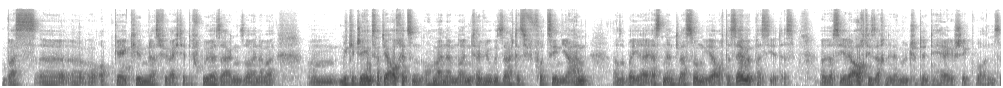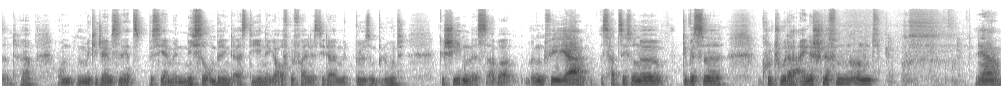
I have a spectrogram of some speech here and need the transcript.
was, äh, äh, ob Gay Kim das vielleicht hätte früher sagen sollen. Aber ähm, Mickey James hat ja auch jetzt in, auch mal in einem neuen Interview gesagt, dass vor zehn Jahren, also bei ihrer ersten Entlassung, ihr auch dasselbe passiert ist. Also dass ihr da auch die Sachen in der Mülltüte hinterhergeschickt worden sind. Ja? Und Mickey James ist jetzt bisher mir nicht so unbedingt als diejenige aufgefallen ist, die da mit bösem Blut geschieden ist. Aber irgendwie, ja, es hat sich so eine gewisse Kultur da eingeschliffen und ja,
